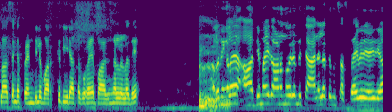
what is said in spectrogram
പ്ലാസിന്റെ ഫ്രണ്ടിൽ വർക്ക് തീരാത്ത കുറേ ഭാഗങ്ങളിലുള്ളത് അപ്പോൾ നിങ്ങൾ ആദ്യമായി കാണുന്നവരൊന്ന് ചാനലൊക്കെ ഒന്ന് സബ്സ്ക്രൈബ് ചെയ്യുക.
